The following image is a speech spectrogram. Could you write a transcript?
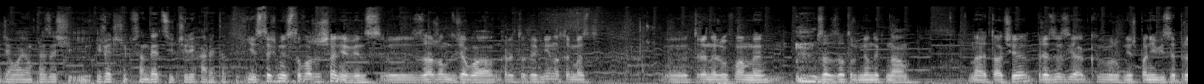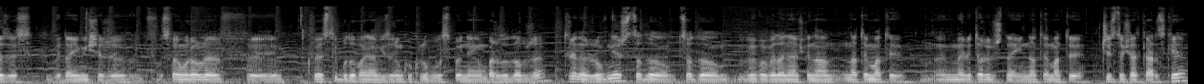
działają prezesi i, i rzecznik w Sandecji, czyli charytatywnie? Jesteśmy stowarzyszeniem, więc y, zarząd działa charytatywnie, natomiast y, trenerów mamy za- zatrudnionych na, na etacie. Prezes, jak również pani wiceprezes, wydaje mi się, że swoją rolę w y, kwestii budowania wizerunku klubu spełniają bardzo dobrze. Trener również, co do, co do wypowiadania się na, na tematy y, merytoryczne i na tematy czysto siatkarskie,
